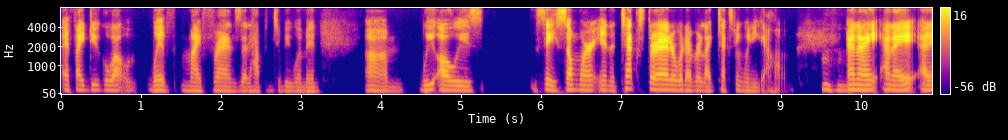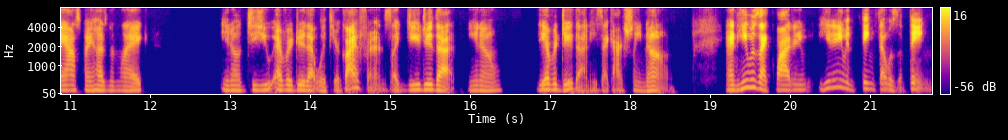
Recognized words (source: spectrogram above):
if i do go out with my friends that happen to be women um we always say somewhere in a text thread or whatever like text me when you get home. Mhm. and i and i i asked my husband like you know do you ever do that with your guy friends? Like do you do that you know? Do you ever do that? And he's like actually no and he was like why didn't he, he didn't even think that was a thing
